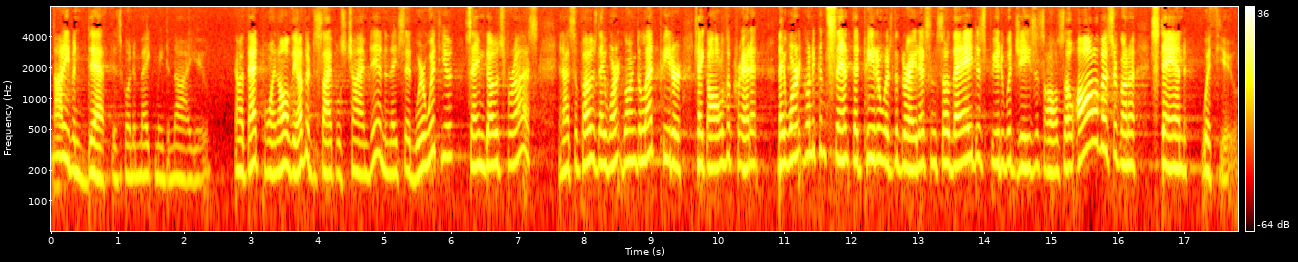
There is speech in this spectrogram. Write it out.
Not even death is going to make me deny you. Now, at that point, all the other disciples chimed in and they said, We're with you. Same goes for us. And I suppose they weren't going to let Peter take all of the credit. They weren't going to consent that Peter was the greatest, and so they disputed with Jesus also. All of us are going to stand with you.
